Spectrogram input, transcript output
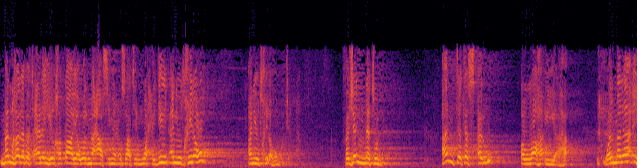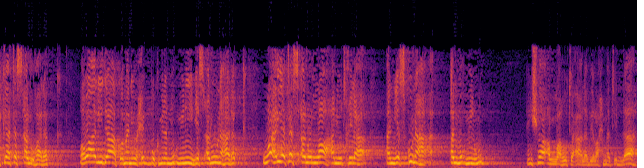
من غلبت عليه الخطايا والمعاصي من عصاة الموحدين أن يدخلهم أن يدخلهم الجنة. فجنة أنت تسأل الله إياها والملائكة تسألها لك ووالداك ومن يحبك من المؤمنين يسألونها لك وهي تسأل الله أن يدخلها أن يسكنها المؤمنون. إن شاء الله تعالى برحمة الله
